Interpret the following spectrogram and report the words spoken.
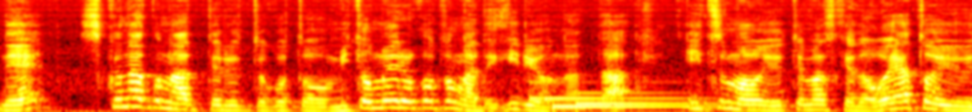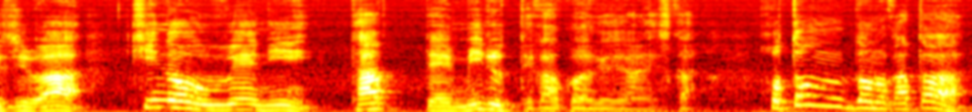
ね少なくなってるってことを認めることができるようになったいつも言ってますけど親という字は木の上に立って見るって書くわけじゃないですか。ほとんどの方は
